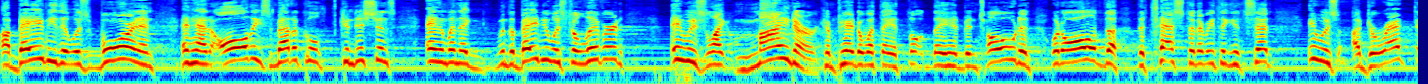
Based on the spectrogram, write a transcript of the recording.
a baby that was born and, and had all these medical conditions. And when, they, when the baby was delivered, it was like minor compared to what they had thought they had been told and what all of the, the tests and everything had said. It was a direct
